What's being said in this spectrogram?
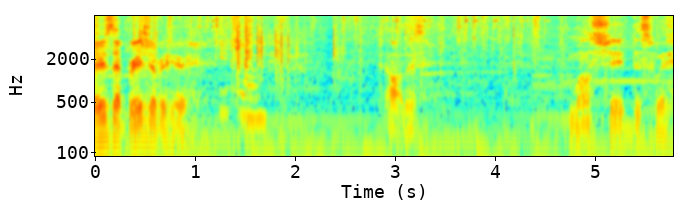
So here's that bridge over here. Oh, there's moss shade this way.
